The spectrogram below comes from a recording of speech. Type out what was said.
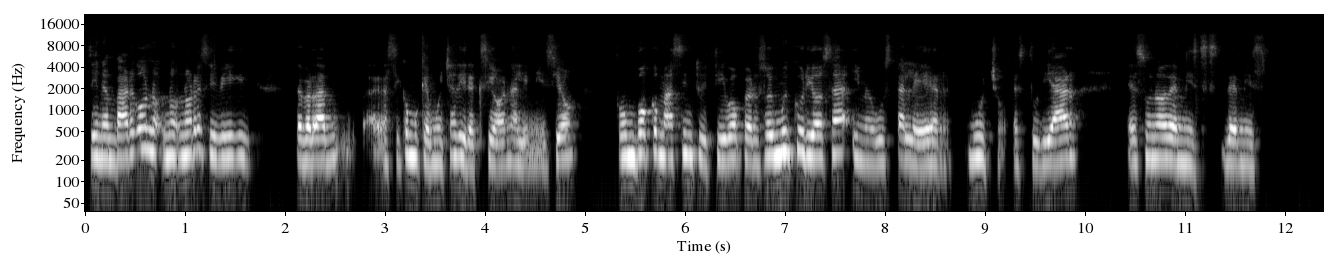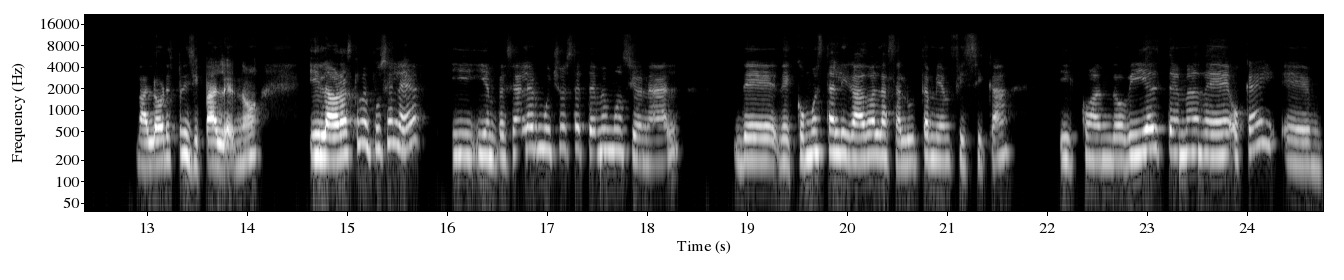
sin embargo, no, no, no recibí de verdad así como que mucha dirección al inicio, fue un poco más intuitivo, pero soy muy curiosa y me gusta leer mucho, estudiar es uno de mis, de mis valores principales, ¿no? Y la verdad es que me puse a leer y, empecé a leer mucho este tema emocional de, cómo está ligado a la salud también física. Y cuando vi el tema de, ok, eh,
